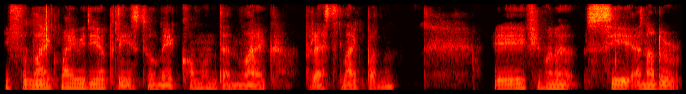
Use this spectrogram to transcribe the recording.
If you like my video, please do make comment and like, press the like button. If you want to see another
